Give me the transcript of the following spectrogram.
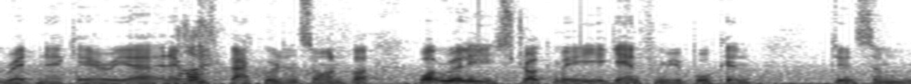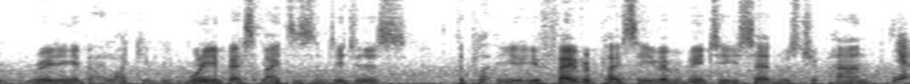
redneck area and everyone's backward and so on. But what really struck me, again, from your book and doing some reading about, like, one of your best mates is Indigenous. The your your favourite place that you've ever been to, you said, was Japan. Yeah.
